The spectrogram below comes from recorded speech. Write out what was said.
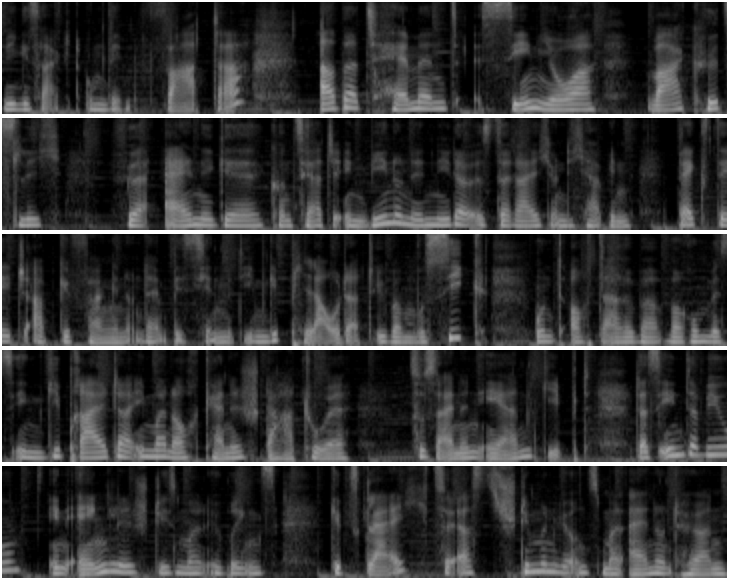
wie gesagt, um den Vater. Albert Hammond Senior war kürzlich für einige Konzerte in Wien und in Niederösterreich und ich habe ihn backstage abgefangen und ein bisschen mit ihm geplaudert über Musik und auch darüber, warum es in Gibraltar immer noch keine Statue zu seinen Ehren gibt. Das Interview in Englisch diesmal übrigens gibt's gleich. Zuerst stimmen wir uns mal ein und hören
